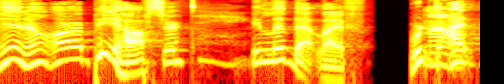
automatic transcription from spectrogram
you know, R.I.P. Hofstra. Dang. He lived that life. We're No, I,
